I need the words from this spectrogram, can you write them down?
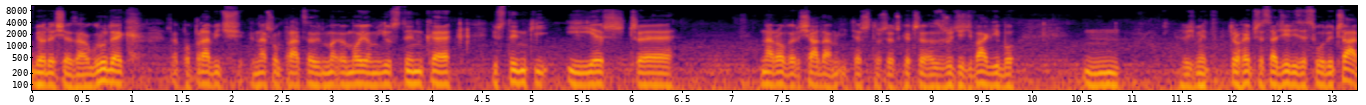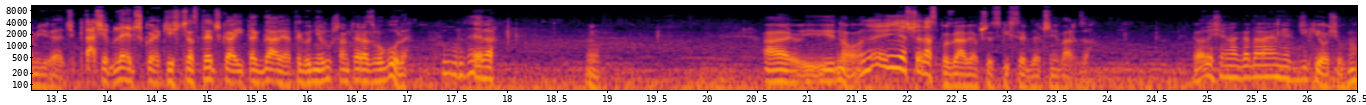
biorę się za ogródek, poprawić naszą pracę, mo- moją Justynkę, Justynki i jeszcze na rower siadam i też troszeczkę trzeba zrzucić wagi, bo mm, żeśmy trochę przesadzili ze słodyczami, wiecie, ptasie mleczko, jakieś ciasteczka i tak dalej, ja tego nie ruszam teraz w ogóle. Kurdera. No. A no, jeszcze raz pozdrawiam wszystkich serdecznie bardzo. Ale się nagadałem jak dziki osioł, no.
